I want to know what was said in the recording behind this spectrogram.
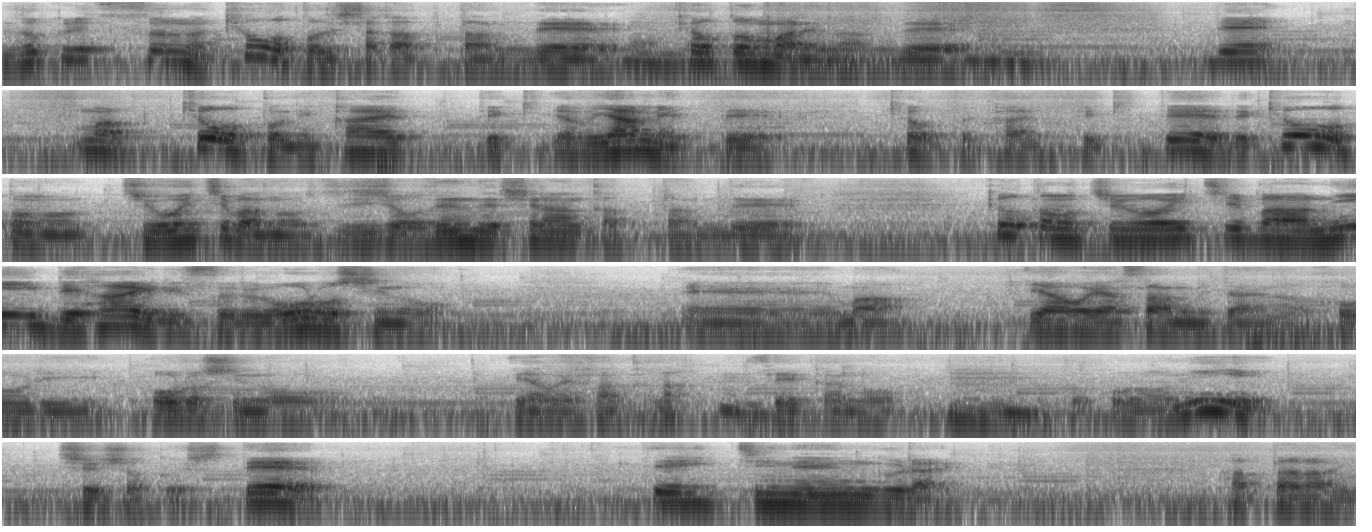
独立するのは京都でしたかったんで、うん。京都生まれなんで、でまあ京都に帰ってき辞めて京都に帰ってきてで京都の中央市場の事情全然知らんかったんで京都の中央市場に出入りする卸の、えーまあ八百屋さんみたいな小売卸の八百屋さんかな、うん。青果のうん。ところに就職してで1年ぐらい働い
